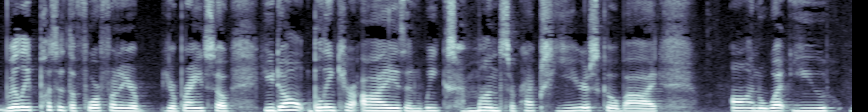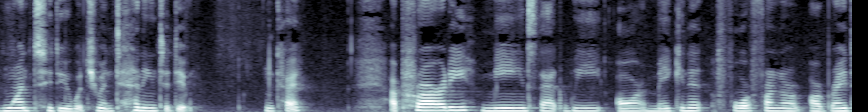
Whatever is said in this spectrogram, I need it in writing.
really puts it at the forefront of your, your brain so you don't blink your eyes and weeks or months or perhaps years go by on what you want to do, what you're intending to do. Okay? A priority means that we are making it forefront of our, brain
